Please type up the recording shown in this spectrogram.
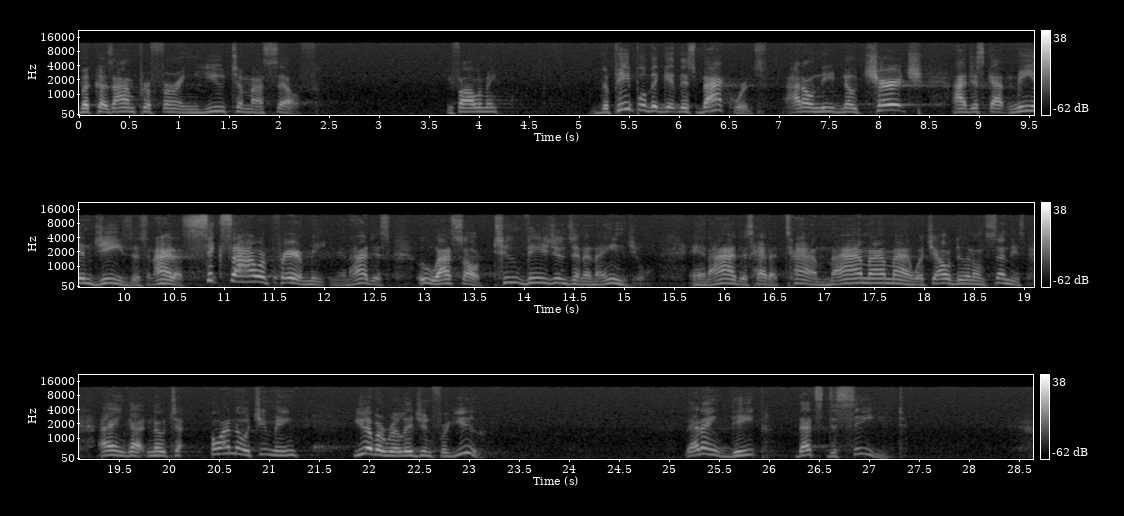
because I'm preferring you to myself. You follow me? The people that get this backwards, I don't need no church. I just got me and Jesus, and I had a six hour prayer meeting, and I just, ooh, I saw two visions and an angel. And I just had a time, my, my, my, what y'all doing on Sundays. I ain't got no time. Oh, I know what you mean. You have a religion for you. That ain't deep, that's deceived.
